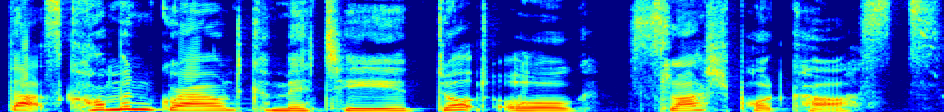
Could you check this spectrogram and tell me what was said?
That's commongroundcommittee.org slash podcasts.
